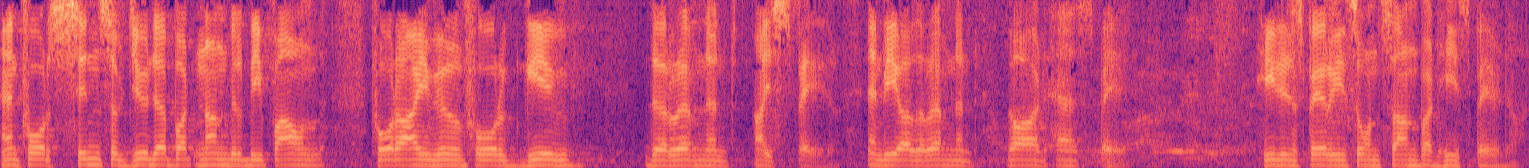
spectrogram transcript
And for sins of Judah, but none will be found, for I will forgive the remnant I spare. And we are the remnant God has spared. He didn't spare his own son, but he spared us.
